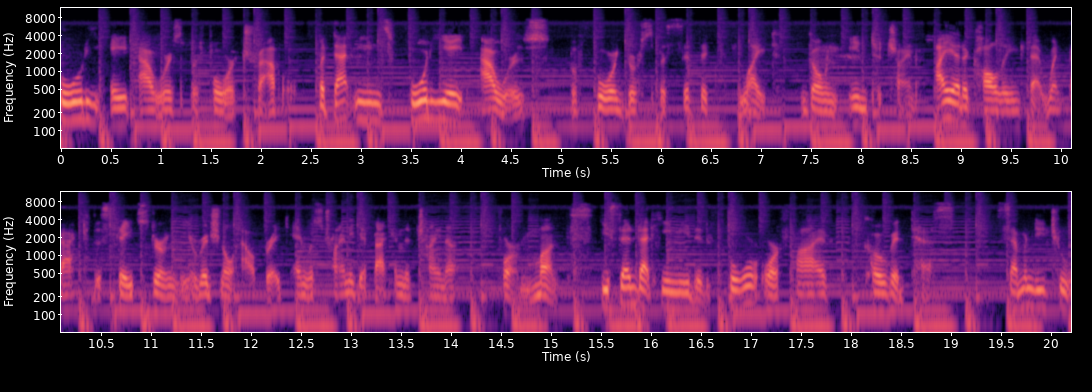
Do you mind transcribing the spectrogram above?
48 hours before travel. But that means 48 hours before your specific flight going into China. I had a colleague that went back to the States during the original outbreak and was trying to get back into China for months. He said that he needed four or five COVID tests 72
